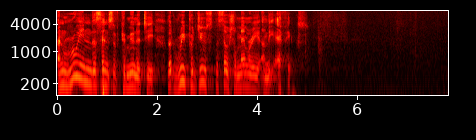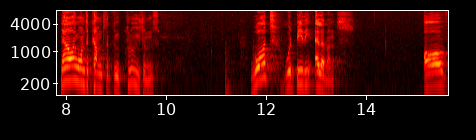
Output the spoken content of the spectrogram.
and ruined the sense of community that reproduced the social memory and the ethics. Now I want to come to the conclusions. What would be the elements of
